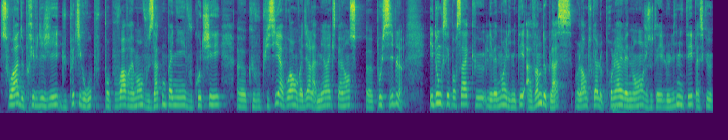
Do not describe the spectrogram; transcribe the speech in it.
Soit de privilégier du petit groupe pour pouvoir vraiment vous accompagner, vous coacher, euh, que vous puissiez avoir, on va dire, la meilleure expérience euh, possible. Et donc c'est pour ça que l'événement est limité à 22 places. Voilà, en tout cas le premier événement, je souhaitais le limiter parce que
